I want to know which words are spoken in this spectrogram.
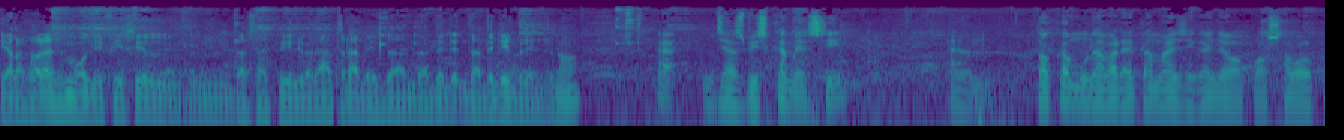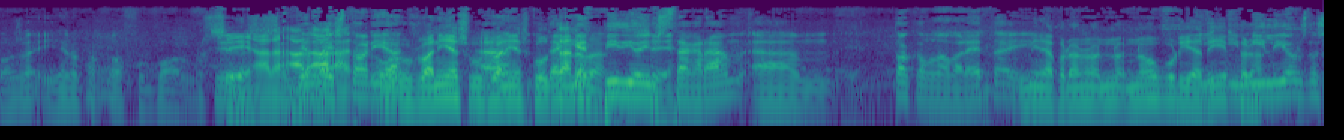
i aleshores és molt difícil desequilibrar a través de, de, de driblings, no? Eh, ja has vist que Messi eh, toca amb una vareta màgica allò qualsevol cosa i ja no parlo de futbol. O sigui, sí, ara, ara, la història, us venia, us venia escoltant... D'aquest vídeo a Instagram eh, toca amb la vareta i... Mira, però no, no, no ho volia dir, i, però, i de.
